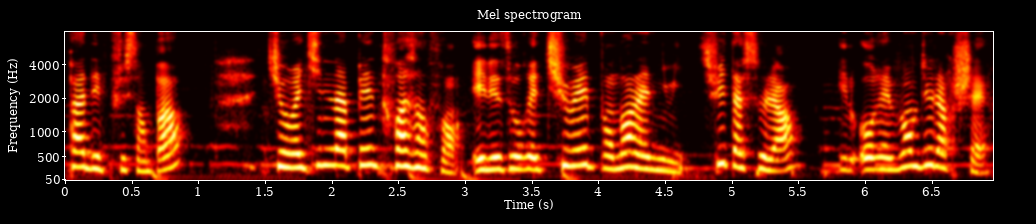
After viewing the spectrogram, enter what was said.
pas des plus sympas, qui aurait kidnappé trois enfants et les aurait tués pendant la nuit. Suite à cela, il aurait vendu leur chair.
